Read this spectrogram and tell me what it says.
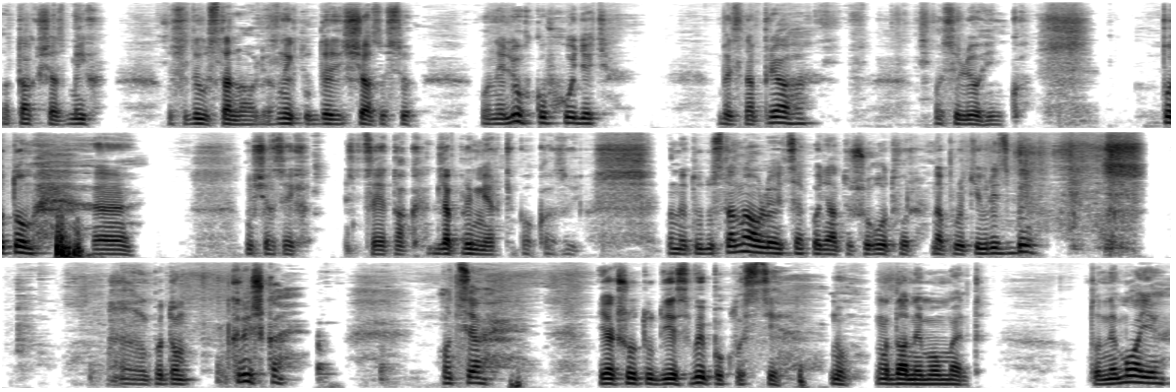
отак зараз ми їх сюди встановлюємо. В них тут зараз ось вони легко входять, без напряга. Ось легенько. Потім, е, ну зараз їх, це я так для примірки показую. Вони тут встановлюються, понятно, що отвор напроти різьби. Потім кришка. Оця. Якщо тут є випуклості, ну, на даний момент, то немає.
